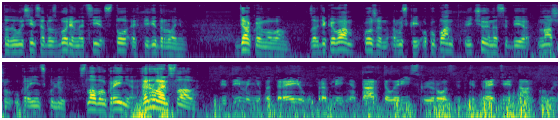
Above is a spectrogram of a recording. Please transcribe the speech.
хто долучився до зборів на ці 100 FPV дронів. Дякуємо вам. Завдяки вам кожен руський окупант відчує на собі нашу українську лють. Слава Україні! Героям слава! від імені батареї управління та артилерійської розвідки 3-ї танкової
